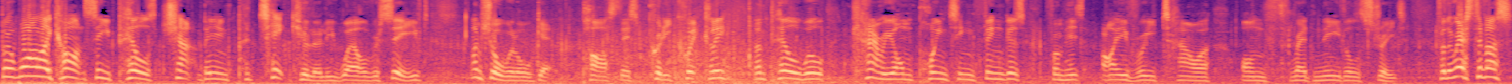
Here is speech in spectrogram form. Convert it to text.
But while I can't see Pill's chat being particularly well received, I'm sure we'll all get past this pretty quickly and Pill will carry on pointing fingers from his ivory tower on Threadneedle Street. For the rest of us,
